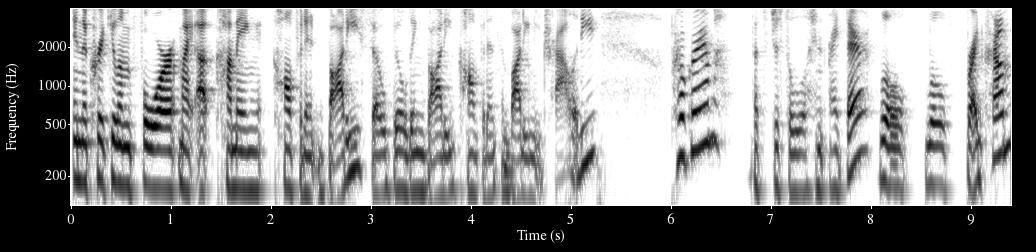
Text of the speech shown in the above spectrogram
in the curriculum for my upcoming confident body so building body confidence and body neutrality program. That's just a little hint right there little little breadcrumb.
